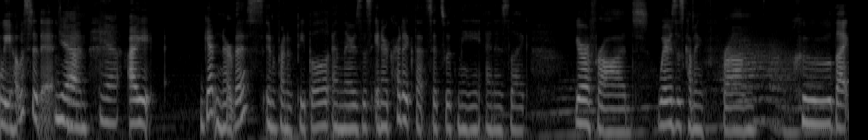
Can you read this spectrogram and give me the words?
we hosted it. Yeah. And Yeah. I get nervous in front of people, and there's this inner critic that sits with me and is like, "You're a fraud. Where is this coming from? Who like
